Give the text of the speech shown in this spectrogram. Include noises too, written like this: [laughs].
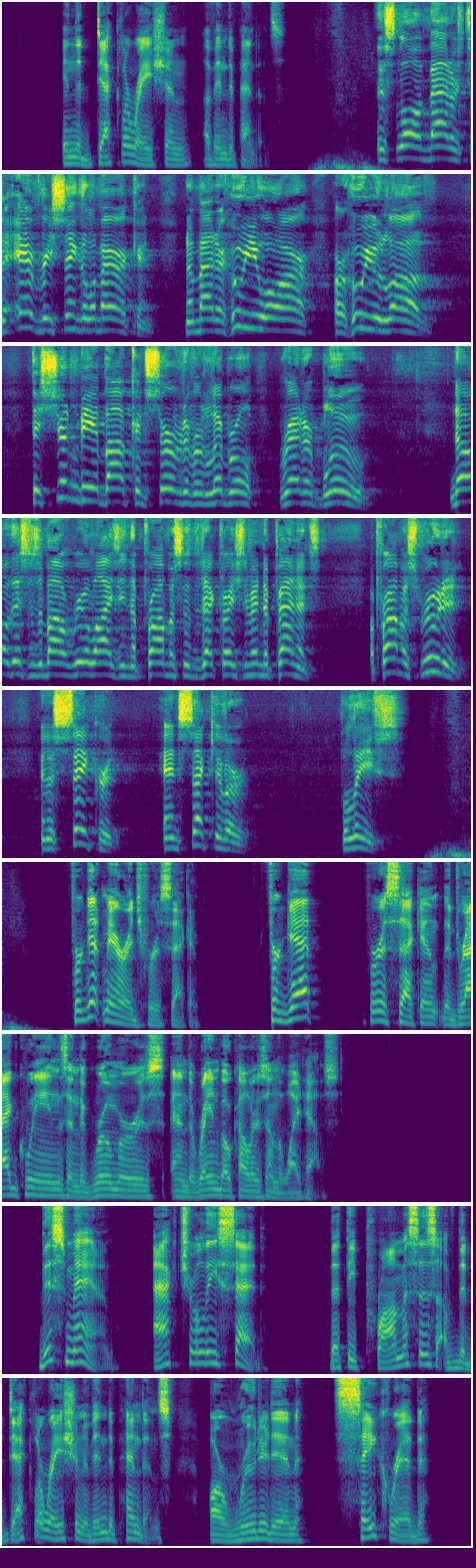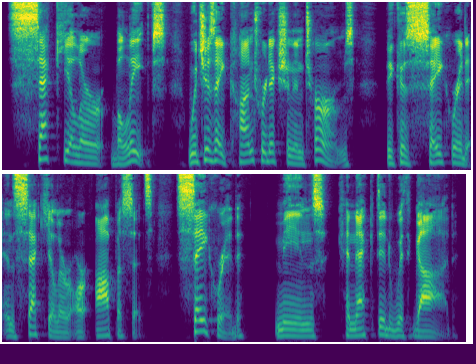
in the Declaration of Independence. This law matters to every single American, no matter who you are or who you love. This shouldn't be about conservative or liberal, red or blue. No, this is about realizing the promise of the Declaration of Independence, a promise rooted in a sacred and secular beliefs. Forget marriage for a second. Forget for a second the drag queens and the groomers and the rainbow colors on the White House. This man actually said that the promises of the Declaration of Independence are rooted in sacred, secular beliefs, which is a contradiction in terms because sacred and secular are opposites. Sacred means connected with God.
